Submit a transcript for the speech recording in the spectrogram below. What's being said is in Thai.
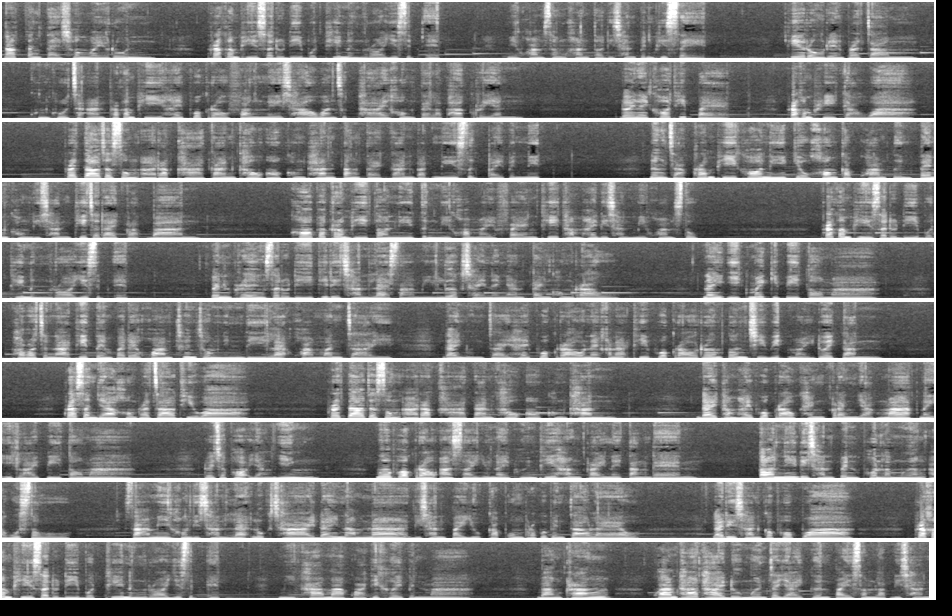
นับตั้งแต่ช่วงวัยรุ่น พระคัมภีร์สดุดีบทที่ 121 มีความสำคัญต่อดิฉันเป็นพิเศษ ที่โรงเรียนประจำ คุณครูจะอ่านพระคัมภีร์ให้พวกเราฟังในเช้าวันสุดท้ายของแต่ละภาคเรียน โดยในข้อที่ 8 พระคัมภีร์กล่าวว่า พระเจ้าจะทรงอารักขาการเข้าออกของท่านตั้งแต่การบัดนี้สึกไปเป็นนิด เนื่องจากพระคัมภีร์ข้อนี้เกี่ยวข้องกับความตื่นเต้นของดิฉันที่จะได้กลับบ้าน ข้อพระคัมภีร์ตอนนี้จึงมีความหมายแฝงที่ทำให้ดิฉันมีความสุข พระคัมภีร์สดุดีบทที่ 121 เป็นเพลงสดุดีที่ดิฉันและสามีเลือกใช้ในงานแต่งของเรา ในอีกไม่กี่ปีต่อมา พระวจนะที่เต็มไปได้วยความชื่นชมยินดีและความมั่นใจ ได้หนุนใจให้พวกเราในขณะที่พวกเราเริ่มต้นชีวิตใหม่ด้วยกัน พระสัญญาของพระเจ้าที่ว่า พระเจ้าจะทรงอารักขาการเข้าออกของท่าน ได้ทำให้พวกเราแข็งแกร่งอย่างมากในอีกหลายปีต่อมา โดยเฉพาะอย่างยิ่ง เมื่อพวกเราอาศัยอยู่ในพื้นที่ห่างไกลในต่างแดน ตอนนี้ดิฉันเป็นพลเมืองอาวุโส สามีของดิฉันและลูกชายได้นำหน้าดิฉันไปอยู่กับองค์พระผู้เป็นเจ้าแล้ว และดิฉันก็พบว่า พระคัมภีร์สดุดีบทที่ 121 มีค่ามากกว่าที่เคยเป็นมา บางครั้งความท้าทายดูเหมือนจะใหญ่เกินไปสำหรับดิฉัน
